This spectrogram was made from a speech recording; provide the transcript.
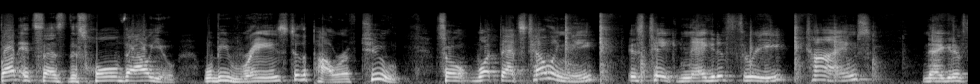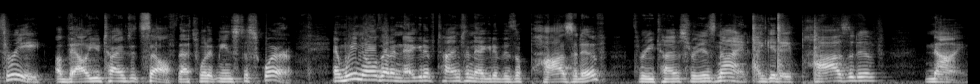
but it says this whole value will be raised to the power of 2. So what that's telling me is take negative 3 times negative 3, a value times itself. That's what it means to square. And we know that a negative times a negative is a positive. 3 times 3 is 9. I get a positive 9.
